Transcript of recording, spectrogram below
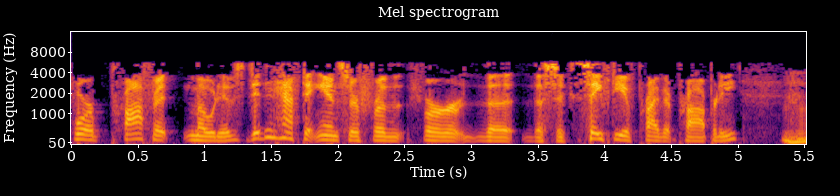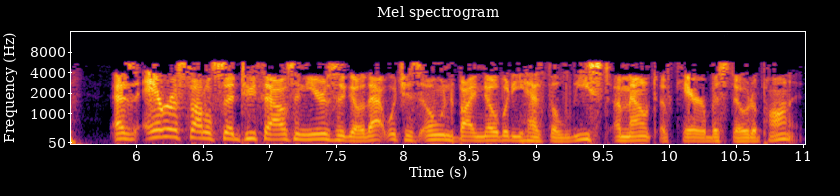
for profit motives, didn't have to answer for for the the safety of private property. Mm-hmm. As Aristotle said 2,000 years ago, that which is owned by nobody has the least amount of care bestowed upon it.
